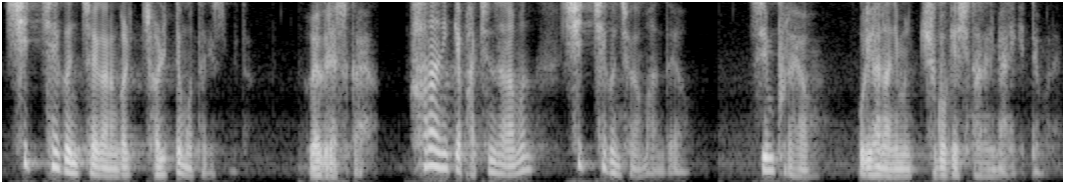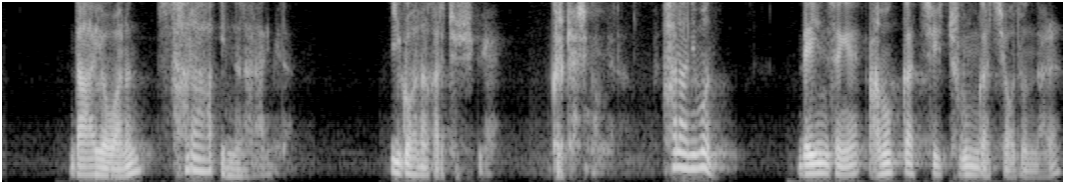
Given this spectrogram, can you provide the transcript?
시체 근처에 가는 걸 절대 못 하겠습니다. 왜 그랬을까요? 하나님께 바친 사람은 시체 근처에 가면 안 돼요. 심플해요. 우리 하나님은 죽어 계신 하나님이 아니기 때문에. 나 여호와는 살아 있는 하나님이다. 이거 하나 가르쳐 주기 위해 그렇게 하신 겁니다. 하나님은 내 인생에 암흑같이 죽음같이 어두운 날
